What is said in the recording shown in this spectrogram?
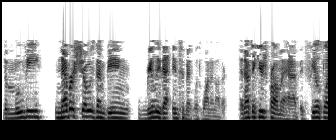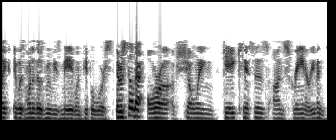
the movie never shows them being really that intimate with one another. And that's a huge problem I have. It feels like it was one of those movies made when people were, there was still that aura of showing gay kisses on screen or even,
